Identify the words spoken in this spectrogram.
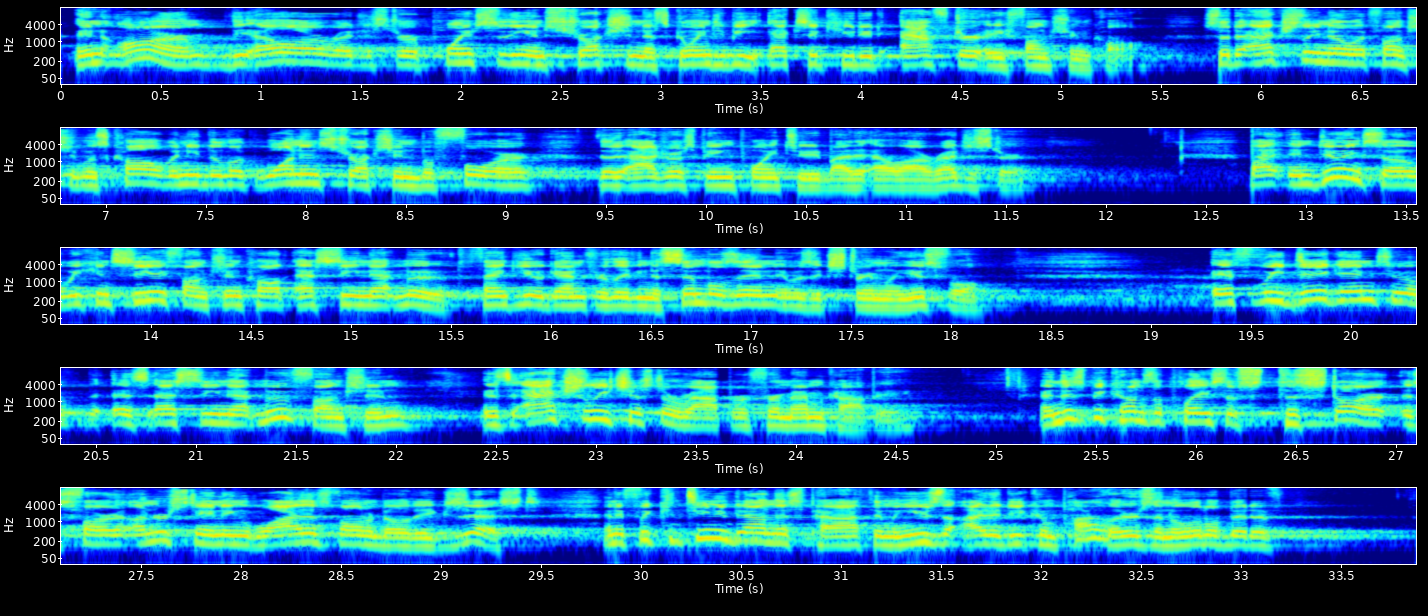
In ARM, the LR register points to the instruction that's going to be executed after a function call. So to actually know what function was called, we need to look one instruction before the address being pointed to by the LR register. But in doing so, we can see a function called scnetmoved. Thank you again for leaving the symbols in. It was extremely useful. If we dig into this scnetmove function, it's actually just a wrapper for memcopy. And this becomes a place of, to start as far as understanding why this vulnerability exists. And if we continue down this path and we use the I2D compilers and a little bit of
